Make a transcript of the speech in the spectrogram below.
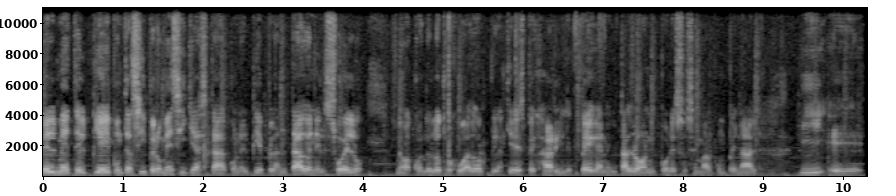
él mete el pie y punta así, pero Messi ya está con el pie plantado en el suelo, ¿no? Cuando el otro jugador la quiere despejar y le pega en el talón y por eso se marca un penal. Y eh,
